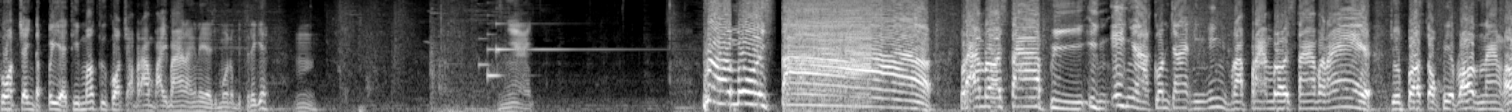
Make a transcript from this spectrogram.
គាត់ចេញតែពីអាទីមកគឺគាត់ចាប់បានវាយបានហើយនេះជាមួយនឹង Beatrix ញ៉ាច់500 star 500 star ពីអ៊ីងអ៊ីងអាកូនចាយអ៊ីងអ៊ីងប្រាប់500 star បារ៉េជូនពរសុខភាពល្អសំណាងល្អ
